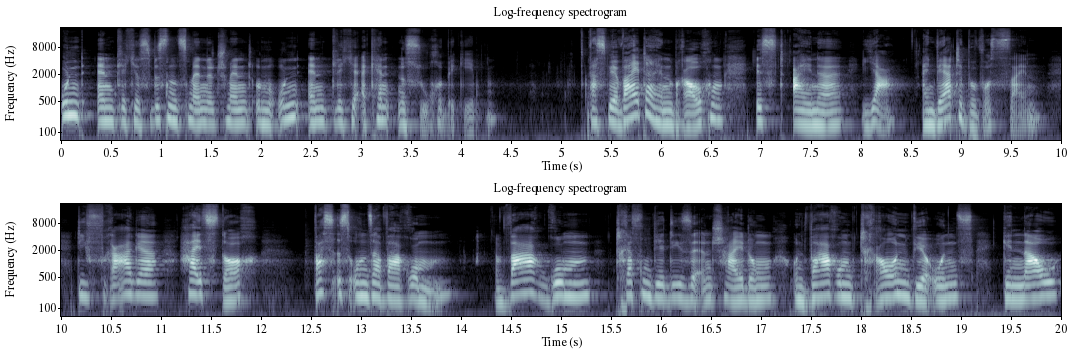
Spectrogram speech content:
unendliches Wissensmanagement und unendliche Erkenntnissuche begeben. Was wir weiterhin brauchen, ist eine, ja, ein Wertebewusstsein. Die Frage heißt doch, was ist unser Warum? Warum treffen wir diese Entscheidung und warum trauen wir uns, genau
